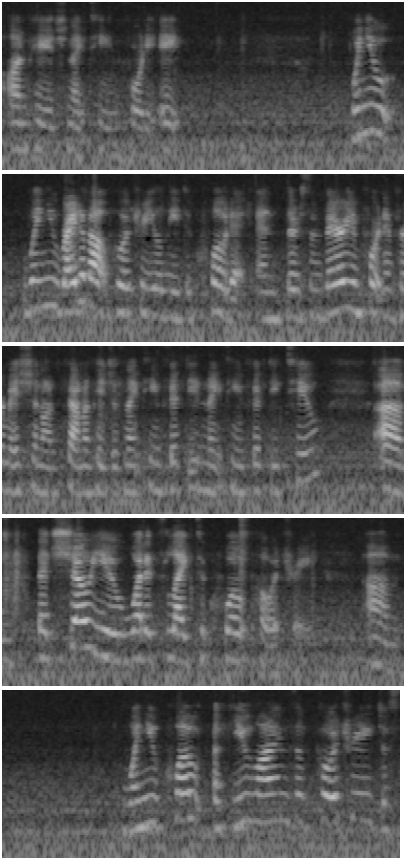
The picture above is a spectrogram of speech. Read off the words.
on page 1948. When you when you write about poetry, you'll need to quote it, and there's some very important information on found on pages 1950 and 1952 um, that show you what it's like to quote poetry. Um, when you quote a few lines of poetry, just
